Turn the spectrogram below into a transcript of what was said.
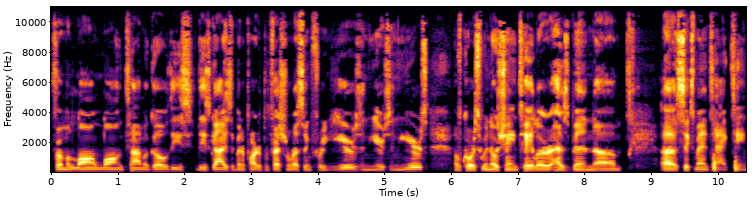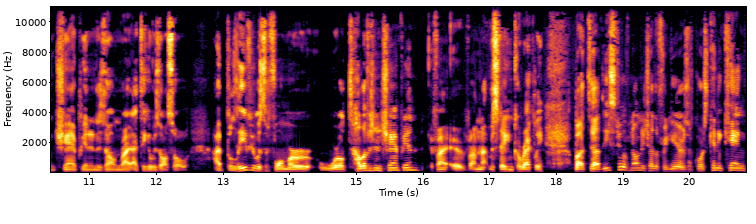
from a long, long time ago. These these guys have been a part of professional wrestling for years and years and years. Of course, we know Shane Taylor has been um, a six man tag team champion in his own right. I think it was also, I believe he was a former world television champion, if I if I'm not mistaken correctly. But uh, these two have known each other for years. Of course, Kenny King,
